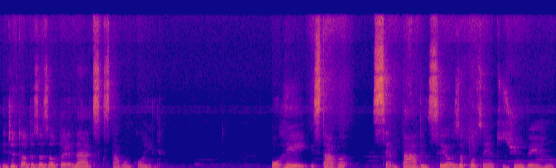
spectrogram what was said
e de todas as autoridades que estavam com ele. O rei estava sentado em seus aposentos de inverno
